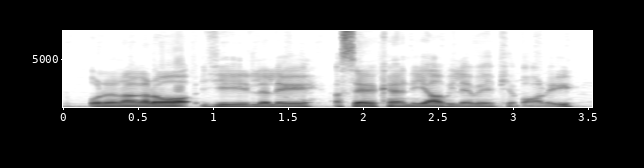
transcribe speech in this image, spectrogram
။အိုနာနာကတော့ရေလဲလဲအစဲခံနေရပြီလည်းပဲဖြစ်ပါတယ်။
